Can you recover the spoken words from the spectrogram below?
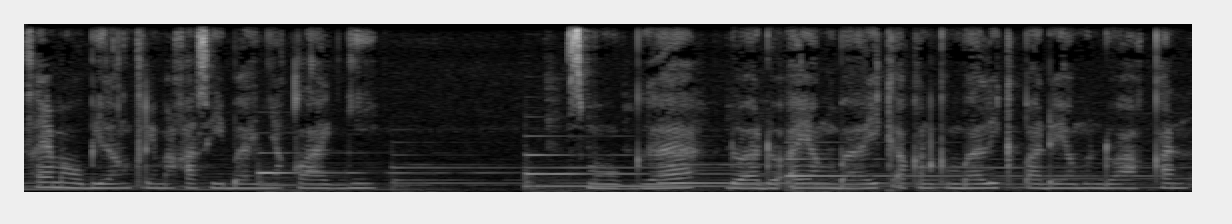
saya mau bilang terima kasih banyak lagi Semoga doa-doa yang baik akan kembali kepada yang mendoakan.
